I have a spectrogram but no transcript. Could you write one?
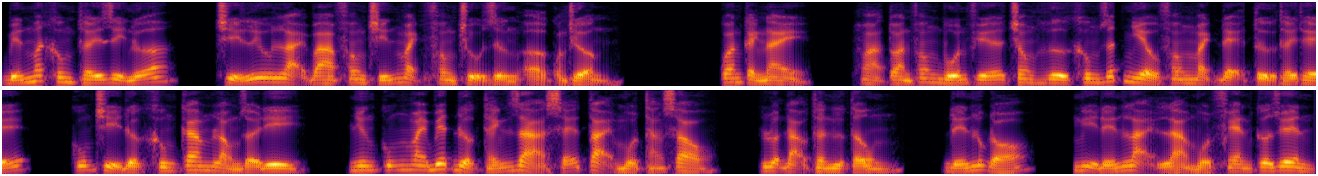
biến mất không thấy gì nữa, chỉ lưu lại ba phong chín mạch phong chủ rừng ở quảng trường. Quan cảnh này, hỏa toàn phong bốn phía trong hư không rất nhiều phong mạch đệ tử thấy thế, cũng chỉ được không cam lòng rời đi, nhưng cũng may biết được thánh giả sẽ tại một tháng sau, luận đạo thần lực tông, đến lúc đó, nghĩ đến lại là một phen cơ duyên.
